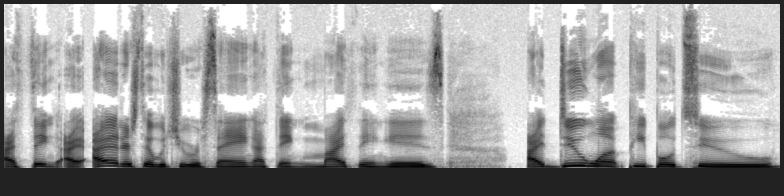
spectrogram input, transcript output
I think I, I understood what you were saying. I think my thing is I do want people to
